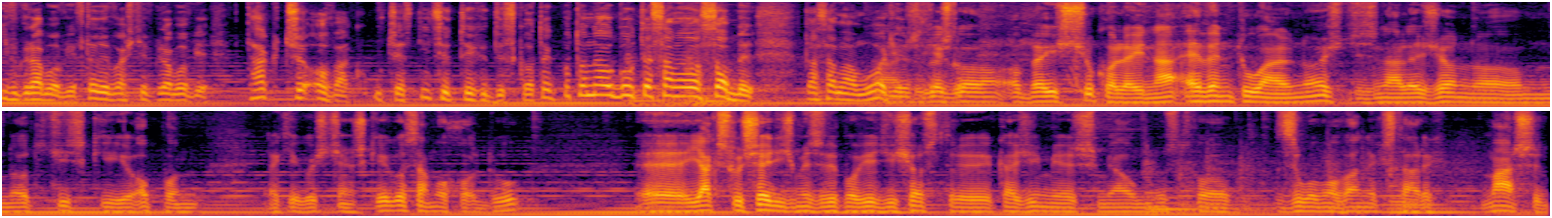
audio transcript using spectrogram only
i w Grabowie. Wtedy właśnie w Grabowie. Tak czy owak, uczestnicy tych dyskotek, bo to na ogół te same osoby, ta sama młodzież Tak, w jego obejściu kolejna ewentualność znaleziono odciski opon jakiegoś ciężkiego samochodu. E, Jak słyszeliśmy z wypowiedzi siostry, Kazimierz miał mnóstwo złomowanych starych maszyn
